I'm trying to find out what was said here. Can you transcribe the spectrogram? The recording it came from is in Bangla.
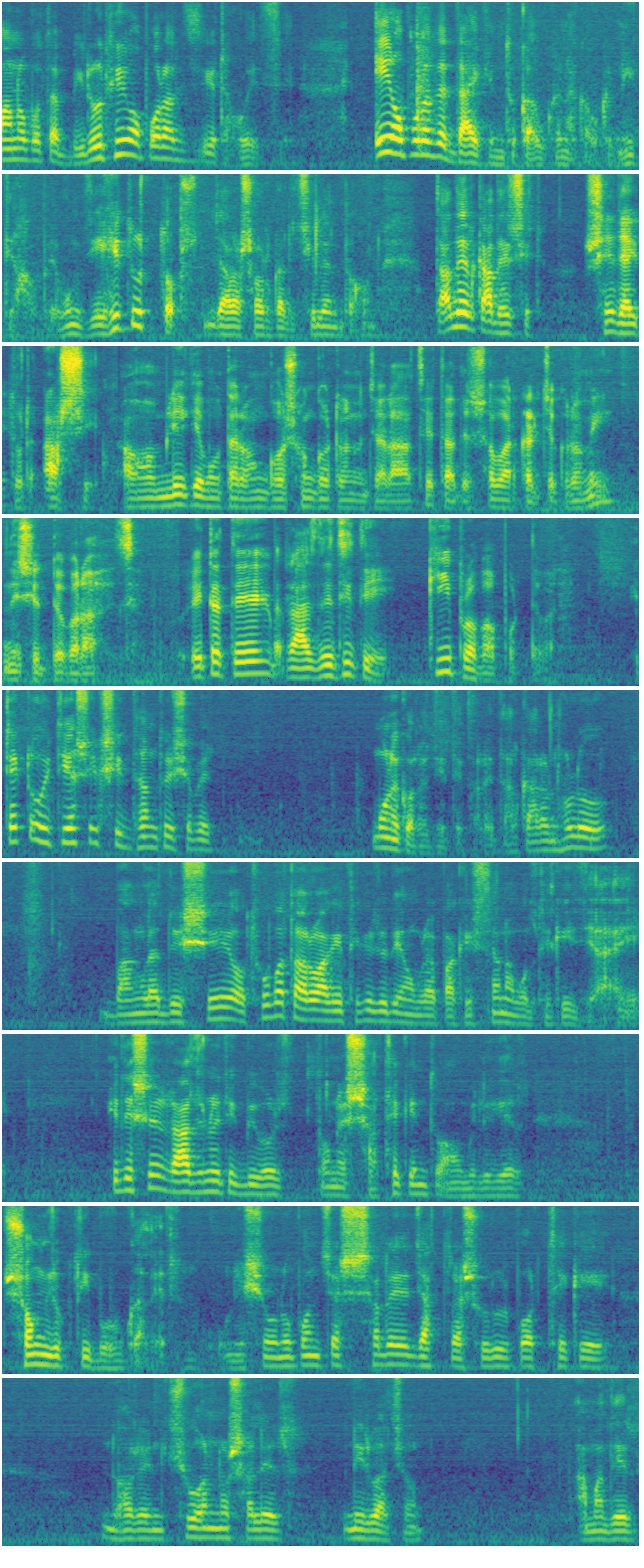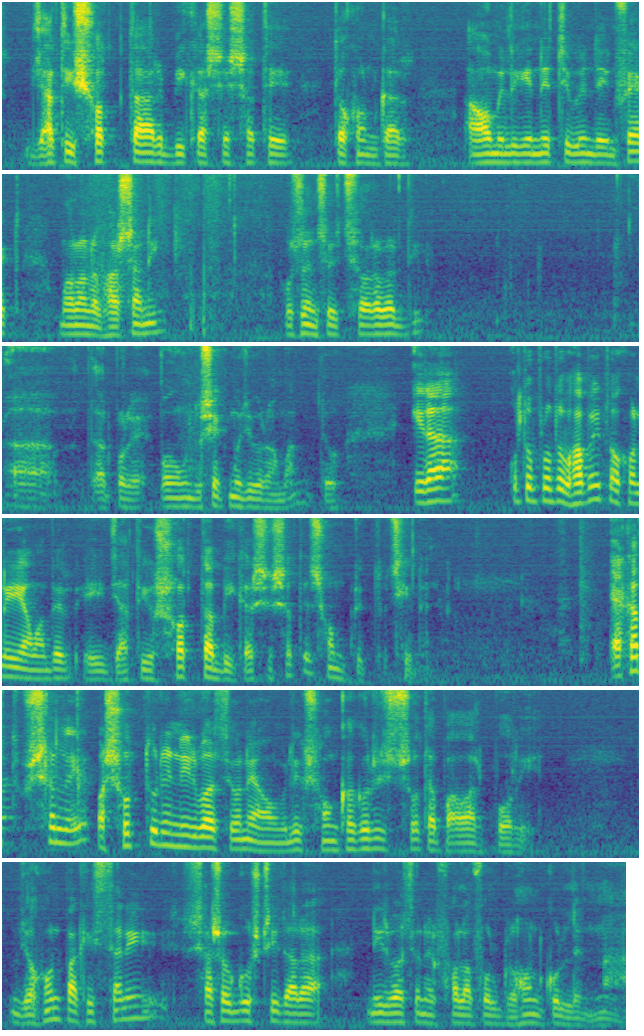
মানবতা বিরোধী অপরাধ যেটা হয়েছে এই অপরাধের দায় কিন্তু কাউকে না কাউকে নিতে হবে। এবং যেহেতু যারা সরকারি ছিলেন তখন তাদের কাঁধে সে সে দায়িত্বটা আসে। আওয়ামী লীগ এবং তার অঙ্গ সংগঠন যারা আছে তাদের সবার কার্যক্রমই নিষিদ্ধ করা হয়েছে। এটাতে রাজনীতিতে কি প্রভাব পড়তে পারে? এটা একটা ঐতিহাসিক সিদ্ধান্ত হিসেবে মনে করা যেতে পারে। তার কারণ হলো বাংলাদেশে অথবা তারও আগে থেকে যদি আমরা পাকিস্তান আমল থেকেই যাই এদেশের রাজনৈতিক বিবর্তনের সাথে কিন্তু আওয়ামী লীগের সংযুক্তি বহুকালের। উনিশশো উনপঞ্চাশ সালে যাত্রা শুরুর পর থেকে ধরেন চুয়ান্ন সালের নির্বাচন আমাদের জাতিসত্তার বিকাশের সাথে তখনকার আওয়ামী লীগের নেতৃবৃন্দ ইনফ্যাক্ট মৌলানা ভাসানী হোসেন সৈয়দ সহরাবার্দী আহ, তারপরে বঙ্গবন্ধু শেখ মুজিবুর রহমান। তো এরা ওতপ্রোতভাবে তখন এই আমাদের এই জাতীয় সত্তা বিকাশের সাথে সম্পৃক্ত ছিলেন। একাত্তর সালে বা সত্তরের নির্বাচনে আওয়ামী লীগ সংখ্যাগরিষ্ঠতা পাওয়ার পরে যখন পাকিস্তানি শাসক গোষ্ঠী তারা নির্বাচনের ফলাফল গ্রহণ করলেন না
